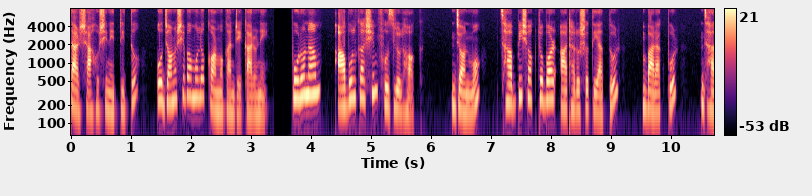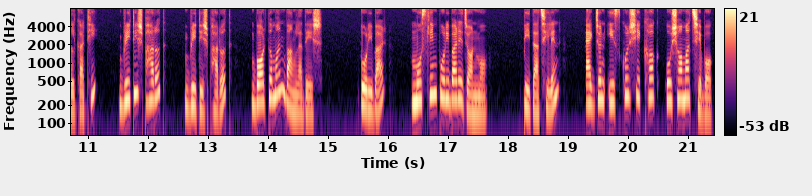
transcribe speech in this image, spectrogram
তার সাহসী নেতৃত্ব ও জনসেবামূলক কর্মকাণ্ডের কারণে। পুরো নাম আবুল কাশিম ফজলুল হক। জন্ম ২৬ অক্টোবর আঠারোশো তিয়াত্তর, বারাকপুর, ঝালকাঠি, ব্রিটিশ ভারত ব্রিটিশ ভারত, বর্তমান বাংলাদেশ। পরিবার, মুসলিম পরিবারে জন্ম। পিতা ছিলেন একজন স্কুল শিক্ষক ও সমাজসেবক।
